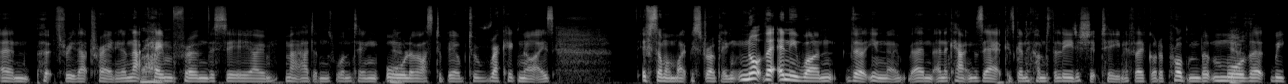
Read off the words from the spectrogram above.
um, put through that training, and that right. came from the CEO, Matt Adams, wanting all yeah. of us to be able to recognise if someone might be struggling. Not that anyone that you know, an, an account exec is going to come to the leadership team if they've got a problem, but more yeah. that we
